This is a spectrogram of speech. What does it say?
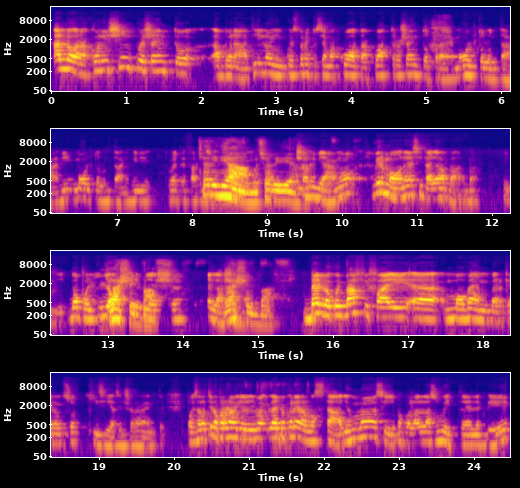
allora, con i 500 abbonati, noi in questo momento siamo a quota 403, molto lontani, molto lontani, quindi dovete farvi ci arriviamo, ci arriviamo. Ci arriviamo. Virmone si taglia la barba. Quindi dopo gli Lascia occhi riesce e lascia, Lascia buff. baffi. Bello coi baffi fai eh, Movember, che non so chi sia sinceramente. Poi Salvatino parlava che l'hai pecorera allo stadium, sì, proprio la, la suite LB.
